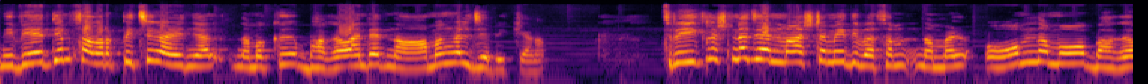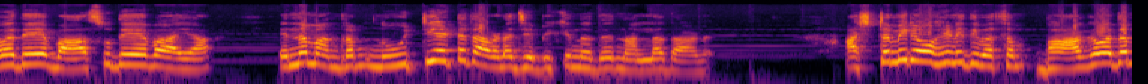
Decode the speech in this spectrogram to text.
നിവേദ്യം സമർപ്പിച്ചു കഴിഞ്ഞാൽ നമുക്ക് ഭഗവാന്റെ നാമങ്ങൾ ജപിക്കണം. ശ്രീകൃഷ്ണ ജന്മാഷ്ടമി ദിവസം നമ്മൾ ഓം നമോ ഭഗവതേ വാസുദേവായ എന്ന മന്ത്രം നൂറ്റിയെട്ട് തവണ ജപിക്കുന്നത് നല്ലതാണ്. അഷ്ടമി രോഹിണി ദിവസം ഭാഗവതം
